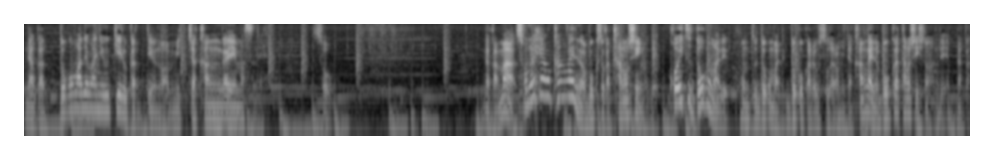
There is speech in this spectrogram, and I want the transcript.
なんかどこまで真に受けるかっていうのはめっちゃ考えますね。そう。だからまあその辺を考えるのが僕とか楽しいので、こいつどこまで、本当どこまで、どこから嘘だろうみたいな考えるの僕が楽しい人なんで、なんか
